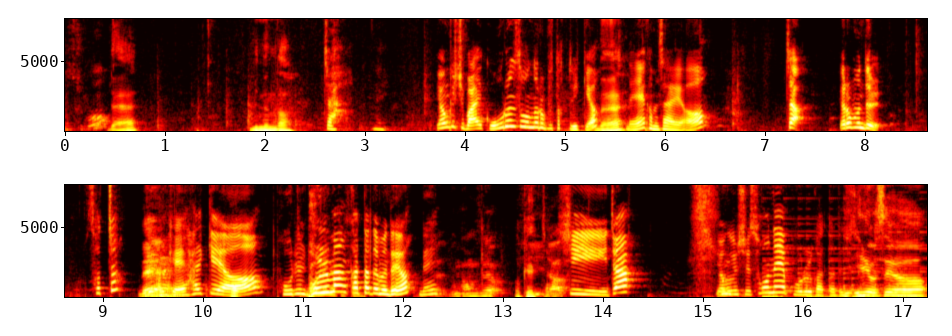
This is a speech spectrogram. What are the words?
서주시고. 네. 믿는다. 자, 연규 씨 마이크 오른손으로 부탁드릴게요. 네. 감사해요. 자, 여러분들 섰죠? 네. 이렇게 할게요. 볼을 볼만 갖다 대면 돼요. 네. 네, 눈 감으세요. 오케이. 시작. 시작. 영규 씨 손에 볼을 갖다 이- 대세요. 이리 오세요.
